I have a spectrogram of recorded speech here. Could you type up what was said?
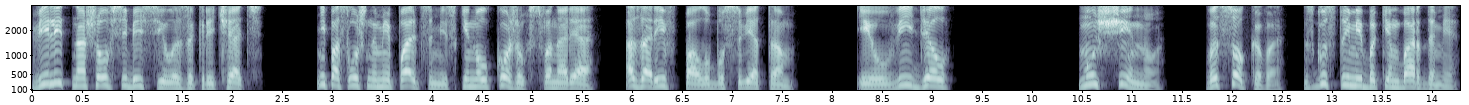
Велит нашел в себе силы закричать. Непослушными пальцами скинул кожух с фонаря, озарив палубу светом. И увидел... Мужчину, высокого, с густыми бакенбардами,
